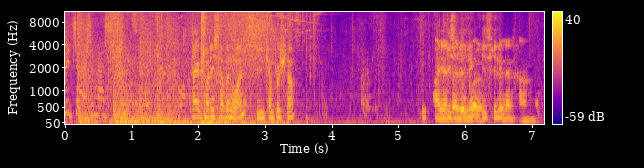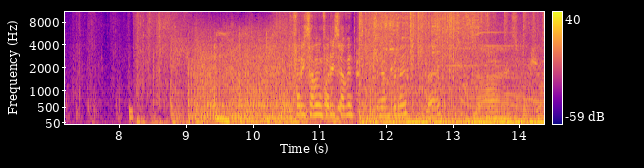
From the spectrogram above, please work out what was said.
Recharging my shields. Tag 47 once, so you can push now. Ah, yang He's healing, he's healing. Kanan, ah. 47, 47. Penang, penang. Nice. Nice, good job.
